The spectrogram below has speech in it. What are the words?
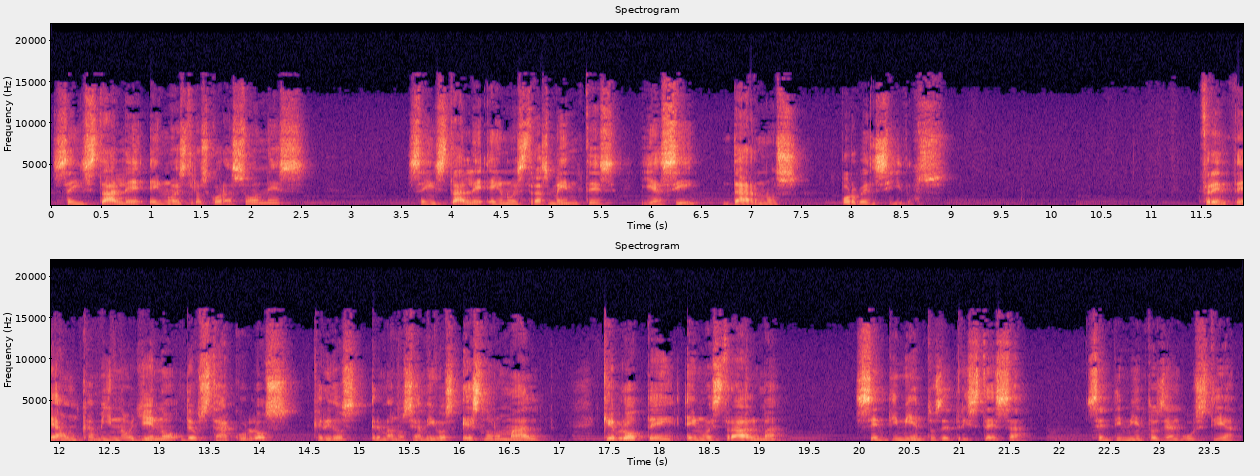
se instale en nuestros corazones, se instale en nuestras mentes y así darnos por vencidos. Frente a un camino lleno de obstáculos, queridos hermanos y amigos, es normal que brote en nuestra alma sentimientos de tristeza, sentimientos de angustia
